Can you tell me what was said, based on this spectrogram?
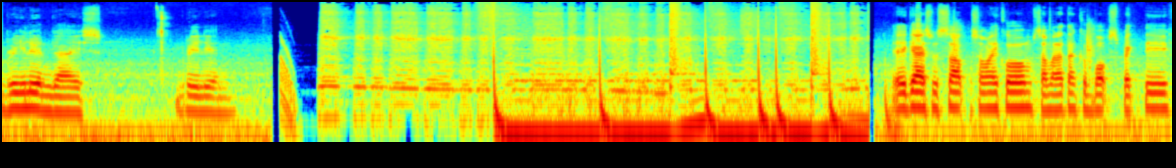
brilliant guys. Brilliant. Hey guys, what's up? Assalamualaikum. Selamat datang ke Bob Perspective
